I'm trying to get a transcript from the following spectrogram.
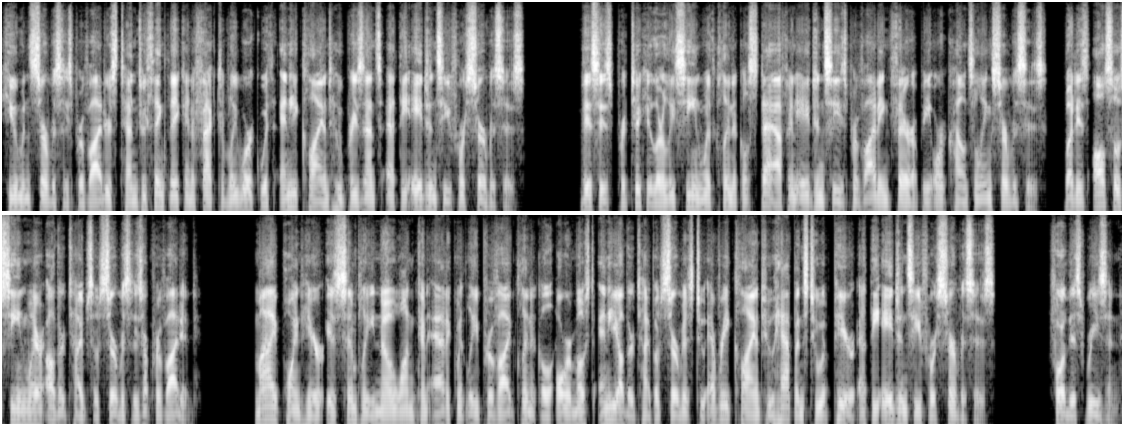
Human services providers tend to think they can effectively work with any client who presents at the agency for services. This is particularly seen with clinical staff in agencies providing therapy or counseling services, but is also seen where other types of services are provided. My point here is simply no one can adequately provide clinical or most any other type of service to every client who happens to appear at the agency for services. For this reason,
